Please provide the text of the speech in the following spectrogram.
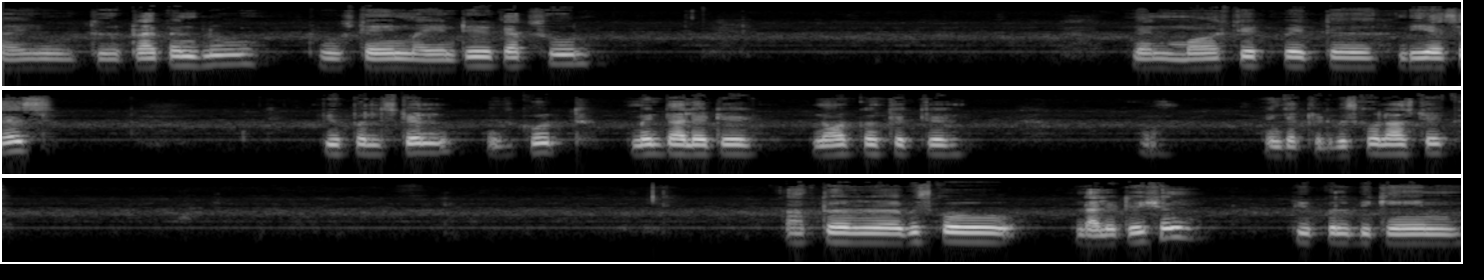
I used uh, blue to stain my anterior capsule then merged it with uh, BSS pupil still is good mid dilated not constricted injected viscoelastic. After uh, visco dilatation pupil became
